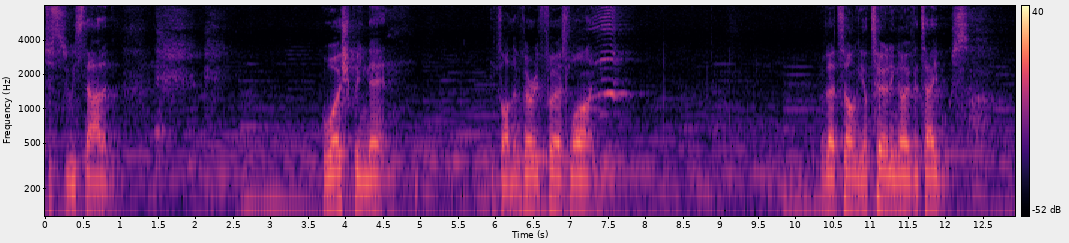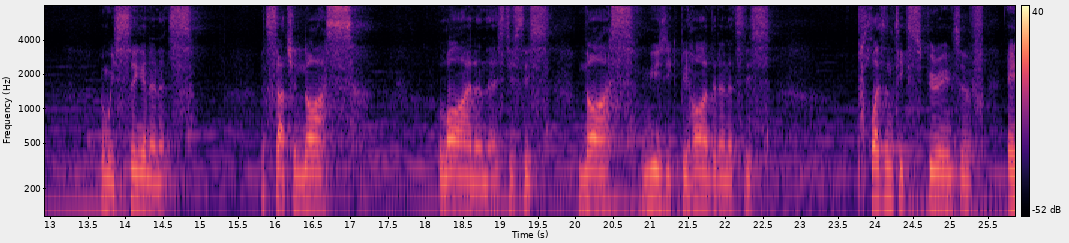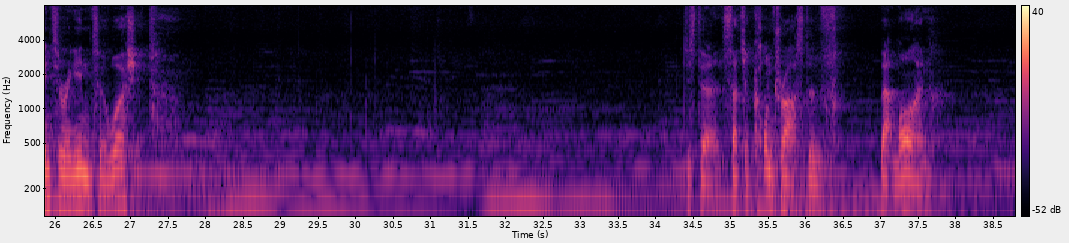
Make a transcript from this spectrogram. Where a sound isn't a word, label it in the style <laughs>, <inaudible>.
just as we started worshipping then. It's like the very first line of that song, You're Turning Over Tables. And we sing it, and it's, it's such a nice line, and there's just this nice music behind it, and it's this pleasant experience of entering into worship. Just a, such a contrast of that line.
